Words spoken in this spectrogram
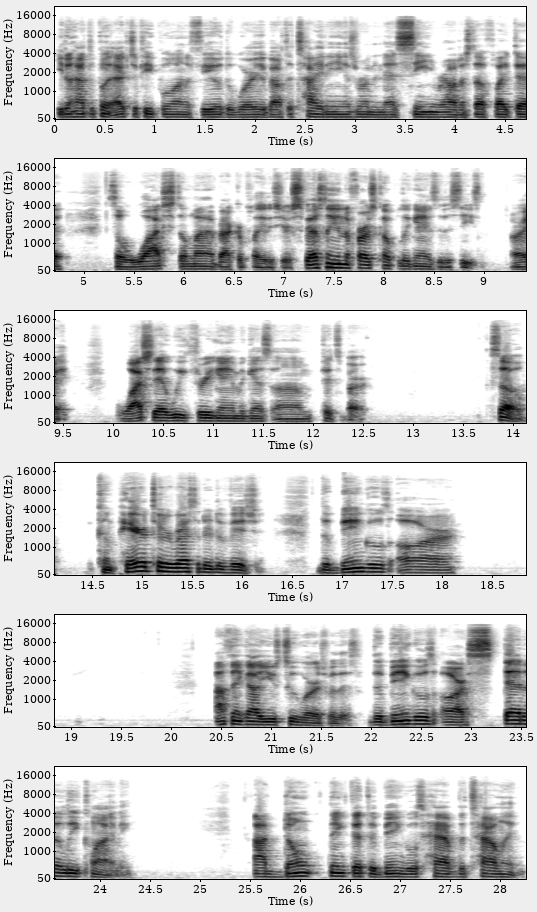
You don't have to put extra people on the field to worry about the tight ends running that seam route and stuff like that. So watch the linebacker play this year, especially in the first couple of games of the season. All right. Watch that week three game against um, Pittsburgh. So compared to the rest of the division, the Bengals are I think I'll use two words for this. The Bengals are steadily climbing. I don't think that the Bengals have the talent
